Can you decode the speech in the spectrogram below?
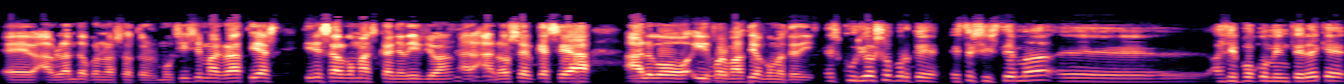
eh, hablando con nosotros. Muchísimas gracias. ¿Tienes algo más que añadir, Joan? A, a, no ser que sea algo información, como te di. Es curioso porque este sistema, eh, hace poco me enteré que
